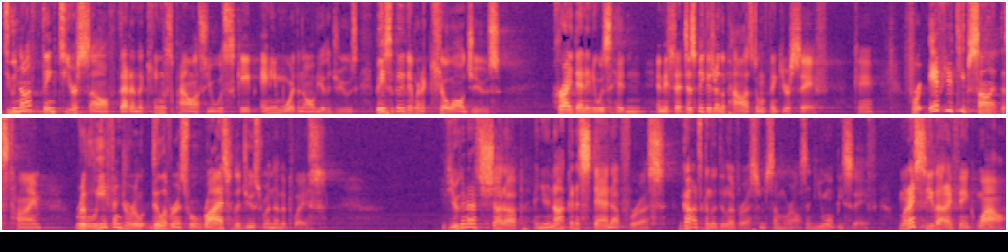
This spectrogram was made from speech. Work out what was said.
Do not think to yourself that in the king's palace you will escape any more than all the other Jews. Basically, they were going to kill all Jews. Her identity was hidden, and they said, Just because you're in the palace, don't think you're safe, okay? For if you keep silent this time, relief and deliverance will rise for the Jews from another place. If you're going to shut up and you're not going to stand up for us, God's going to deliver us from somewhere else, and you won't be safe. When I see that, I think, wow,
